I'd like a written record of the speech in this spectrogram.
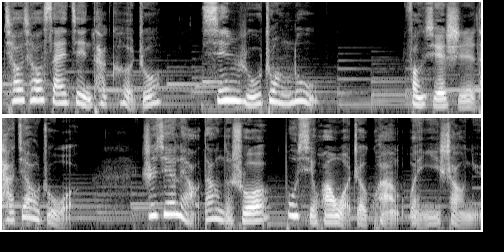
悄悄塞进他课桌，心如撞鹿。放学时，他叫住我，直截了当地说：“不喜欢我这款文艺少女，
